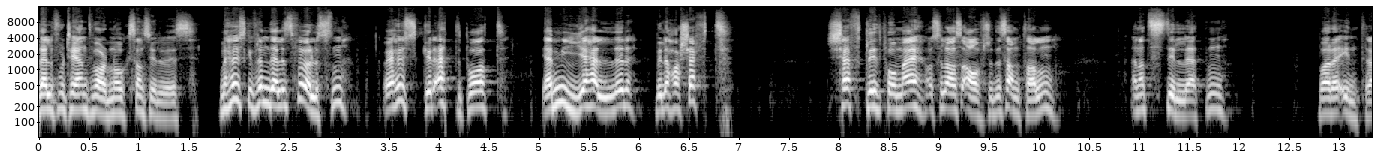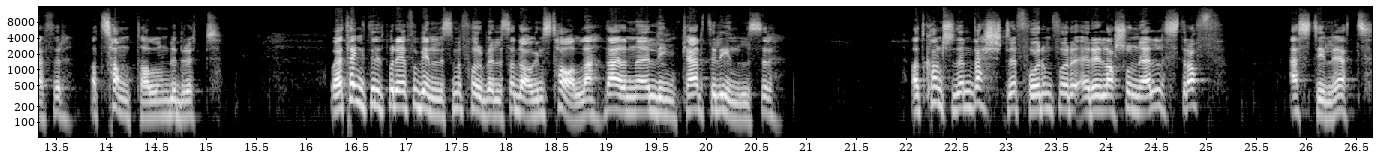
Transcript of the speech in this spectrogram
Vel fortjent var det nok, sannsynligvis. Men jeg husker fremdeles følelsen. Og jeg husker etterpå at jeg mye heller ville ha kjeft. Kjeft litt på meg, og så la oss avslutte samtalen, enn at stillheten bare inntreffer, at samtalen blir brutt. Og Jeg tenkte litt på det i forbindelse med forberedelse av dagens tale. Det er en eh, link her til lignelser. At kanskje den verste form for relasjonell straff er stillhet.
